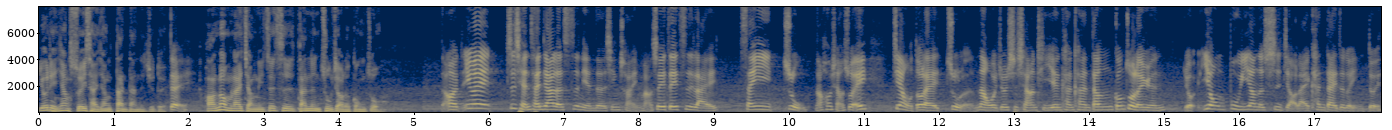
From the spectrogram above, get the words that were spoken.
有点像水彩一样淡淡的就对。对，好，那我们来讲你这次担任助教的工作。呃，因为之前参加了四年的新传营嘛，所以这一次来三义住，然后想说，哎，既然我都来住了，那我就是想体验看看当工作人员，有用不一样的视角来看待这个营队。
